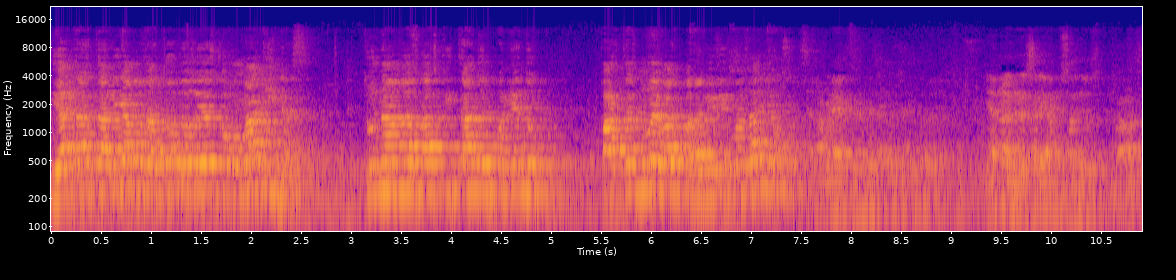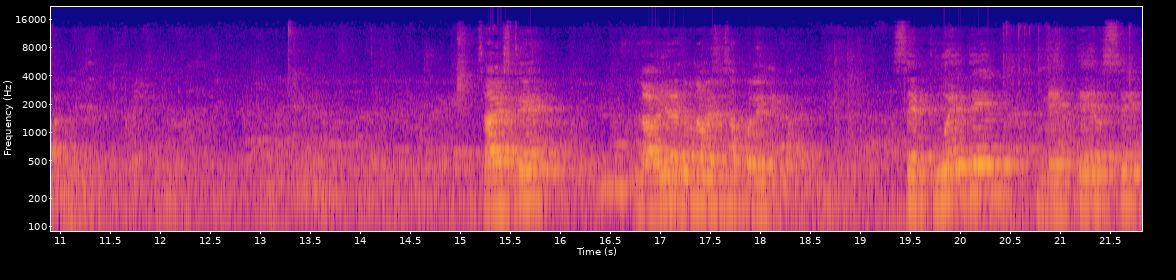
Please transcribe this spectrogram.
Ya trataríamos a todos ellos como máquinas. Tú nada más vas quitando y poniendo partes nuevas para vivir más años. Ya no habría enfermedades. Ya no regresaríamos a Dios para salud. ¿Sabes qué? la abriré de una vez esa polémica. ¿Se puede meterse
